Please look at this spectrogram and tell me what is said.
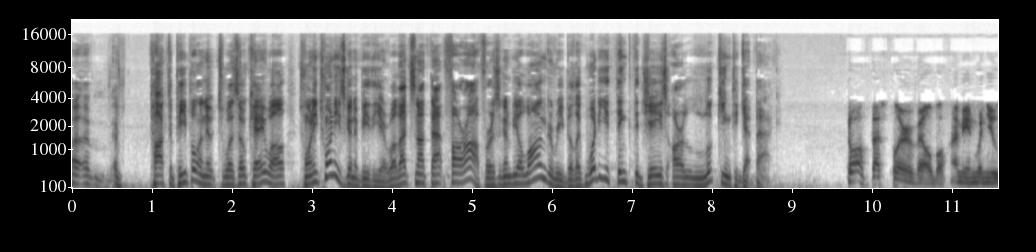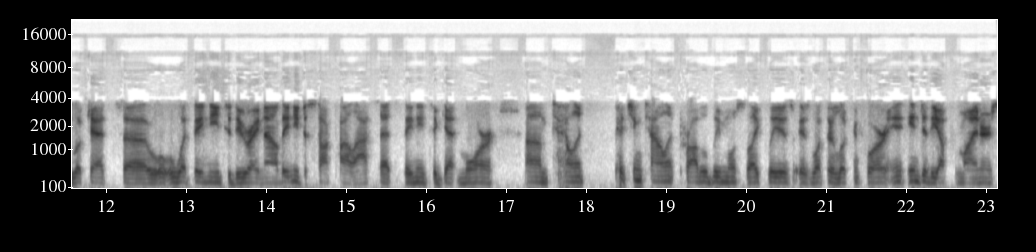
uh, I've talked to people, and it was okay. Well, 2020 is going to be the year. Well, that's not that far off, or is it going to be a longer rebuild? Like, what do you think the Jays are looking to get back? Well, best player available. I mean, when you look at uh, what they need to do right now, they need to stockpile assets. They need to get more um, talent, pitching talent. Probably most likely is is what they're looking for in, into the upper minors.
